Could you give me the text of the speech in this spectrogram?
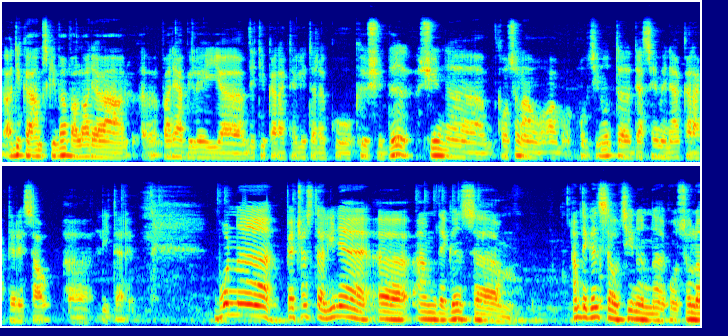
adică am schimbat valoarea uh, variabilei uh, de tip caracter literă cu C și D și în consolă am obținut de asemenea caractere sau litere. Bun, pe această linie am de gând să am de gând să obțin în consolă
